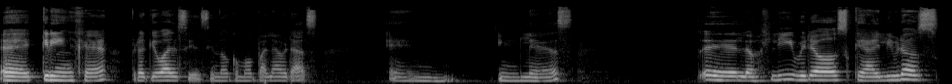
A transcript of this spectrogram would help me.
eh, cringe, pero que igual siguen siendo como palabras en inglés. Eh, los libros, que hay libros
